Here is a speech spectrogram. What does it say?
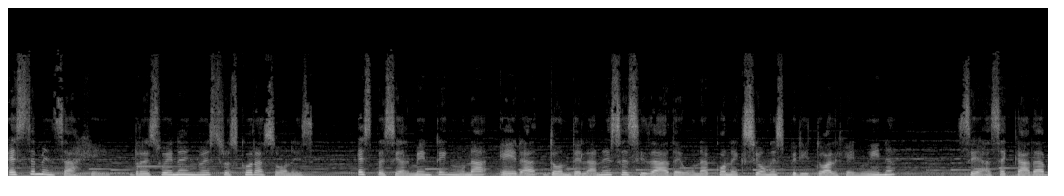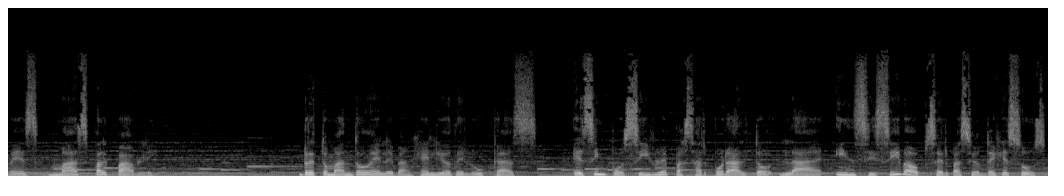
Este mensaje resuena en nuestros corazones, especialmente en una era donde la necesidad de una conexión espiritual genuina se hace cada vez más palpable. Retomando el Evangelio de Lucas, es imposible pasar por alto la incisiva observación de Jesús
